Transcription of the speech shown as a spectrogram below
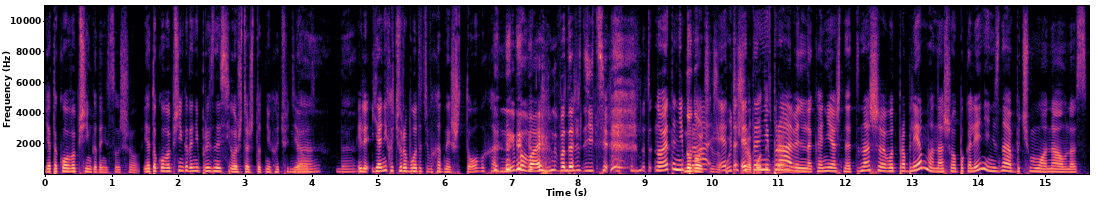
Я такого вообще никогда не слышала. Я такого вообще никогда не произносила, что я что-то не хочу делать. Да. Да. Или я не хочу работать в выходные. Что выходные бывают? Ну подождите. Но это не Но ночью же будешь Это неправильно, конечно. Это наша вот проблема нашего поколения. Не знаю, почему она у нас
